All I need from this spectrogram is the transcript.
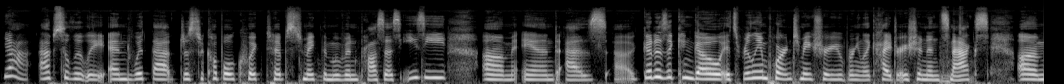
Yeah, absolutely. And with that, just a couple quick tips to make the move in process easy um, and as uh, good as it can go. It's really important to make sure you bring like hydration and snacks. Um,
